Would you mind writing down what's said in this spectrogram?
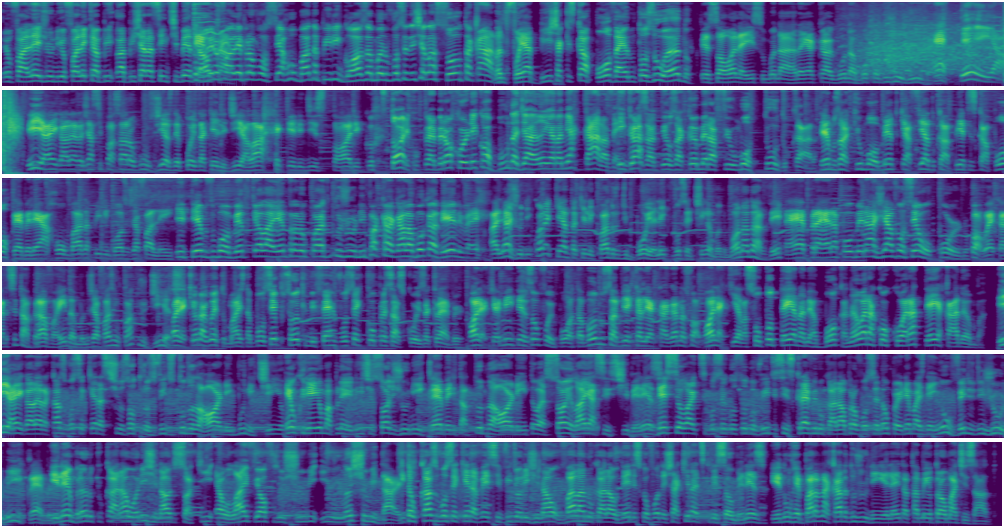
Eu falei, Juninho, eu falei que a, bi a bicha era sentimental, Kevin, cara. eu falei pra você, a roubada perigosa, mano, você deixa ela solta, cara. Mano, foi a bicha que escapou, velho, eu não tô zoando. Pessoal, olha isso, mano, a aranha cagou na boca do Juninho, velho. É teia! E aí, galera, já se passaram alguns dias depois daquele dia lá, aquele dia histórico. Histórico, Kleber, eu acordei com a bunda de aranha na minha cara, velho. E graças a Deus a câmera filmou tudo, cara. Temos aqui o momento que a fia do capeta escapou. Kleber, é arrombada perigosa, já falei. E temos o momento que ela entra no quarto do Juninho pra cagar na boca dele, velho. Aliás, Juninho, qual é que é daquele quadro de boi ali que você tinha, mano? Mal nada a ver. É, pra, era pra homenagear você, ô corno. Qual é, cara? Você tá bravo ainda, mano? Já fazem quatro dias. Olha, que eu não aguento mais, tá bom? Sempre sou eu que me ferro e você que compra essas coisas, Kleber. Olha, que a minha intenção foi boa, tá bom? Eu não sabia que ela ia cagar na sua... Olha aqui, ela soltou teia na minha boca. Não era cocô, era teia, caramba. E aí, galera, caso você queira assistir os outros vídeos tudo na ordem, bonitinho, eu criei uma playlist só de Juninho e Kleber e tá tudo na ordem, então é só ir lá e assistir, beleza? Deixe seu like se você gostou do vídeo e se inscreve no canal pra você não perder mais nenhum vídeo de Juninho e Kleber. E lembrando que o canal original disso aqui é o Life of Luxury e o Luxury Dark. Então caso você queira ver esse vídeo original, vai lá no canal deles que eu vou deixar aqui na descrição, beleza? E não repara na cara do Juninho, ele ainda tá meio traumatizado.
